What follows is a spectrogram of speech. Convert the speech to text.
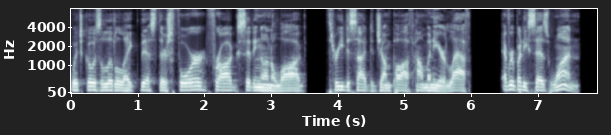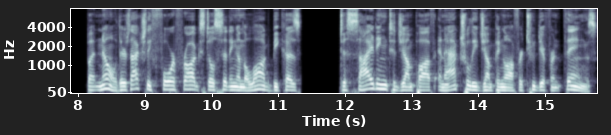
which goes a little like this There's four frogs sitting on a log, three decide to jump off. How many are left? Everybody says one. But no, there's actually four frogs still sitting on the log because deciding to jump off and actually jumping off are two different things.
